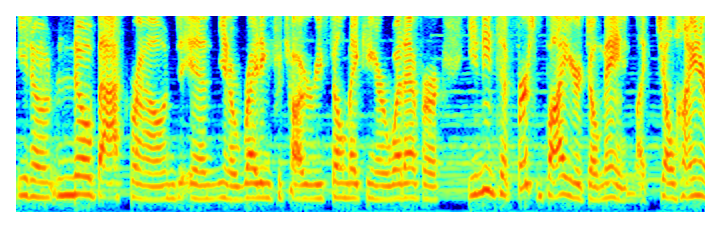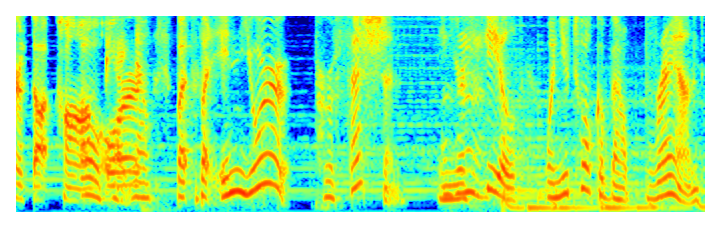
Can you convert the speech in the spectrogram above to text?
you know no background in you know writing photography filmmaking or whatever you need to first buy your domain like jillheinerth.com okay, or now, but but in your profession in mm-hmm. your field when you talk about brand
